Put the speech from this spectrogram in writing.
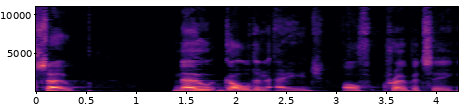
So, no golden age of probity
